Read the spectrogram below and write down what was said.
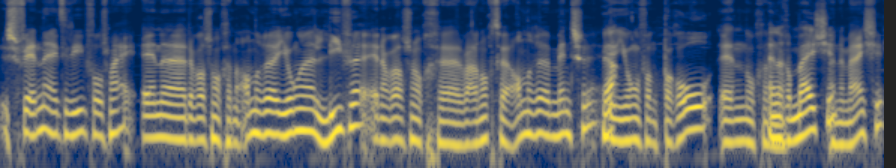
Sven heette die volgens mij. En eh, er was nog een andere jongen, Lieve. En er, was nog, eh, er waren nog twee andere mensen. Ja. Een jongen van het Parool en nog een, En nog een meisje. en een meisje.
